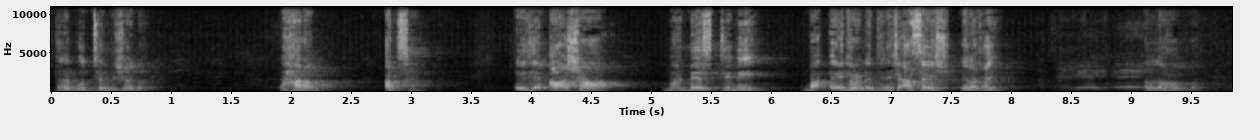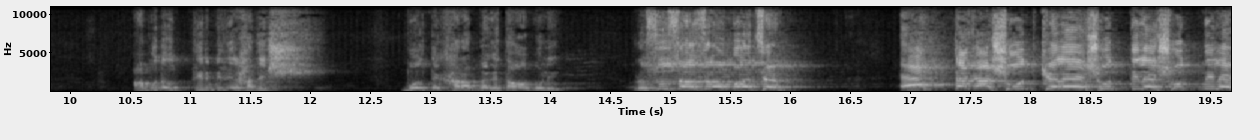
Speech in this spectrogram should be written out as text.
তাহলে বুঝছেন বিষয়টা? হারাম। আচ্ছা এই যে আশা বা ডেস্টিনি বা এই ধরনের জিনিস আসে এলাকায়? আল্লাহ আকবার। আবু তিরমিজির হাদিস। বলতে খারাপ লাগে, তাও বলি। রসুল সাল্লাম বলেছেন এক টাকা সুদ খেলে, সুদ দিলে, সুদ নিলে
